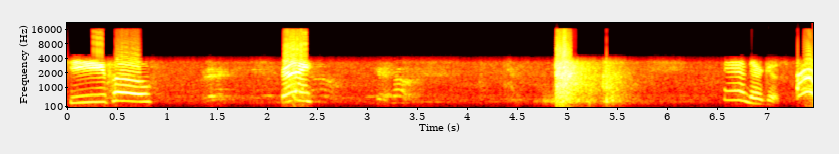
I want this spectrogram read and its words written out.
Heave ho! Ready? And there it goes. Ah!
